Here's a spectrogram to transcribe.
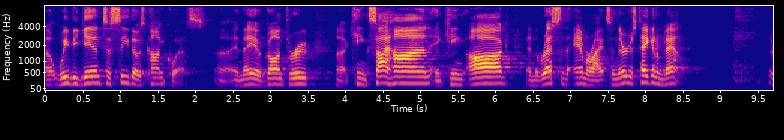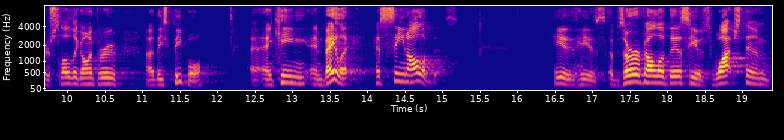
uh, we begin to see those conquests. Uh, and they have gone through uh, King Sihon and King Og and the rest of the Amorites, and they're just taking them down. They're slowly going through uh, these people. And King and Balak has seen all of this. He, he has observed all of this. He has watched them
